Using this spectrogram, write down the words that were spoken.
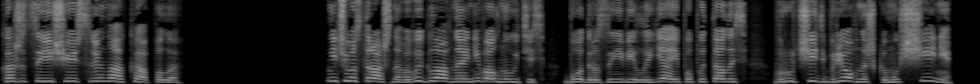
кажется, еще и слюна капала. «Ничего страшного, вы, главное, не волнуйтесь», — бодро заявила я и попыталась вручить бревнышко мужчине,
